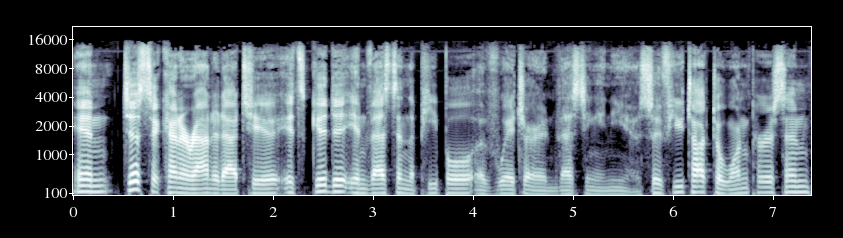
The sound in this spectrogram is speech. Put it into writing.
And just to kind of round it out too, it's good to invest in the people of which are investing in you. So if you talk to one person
